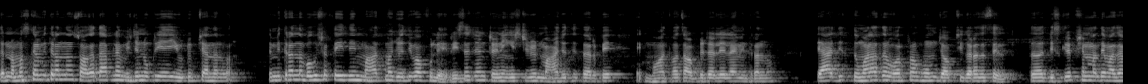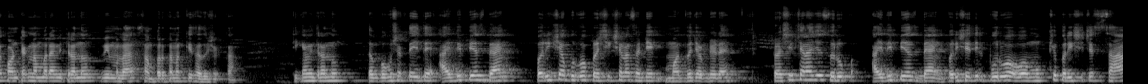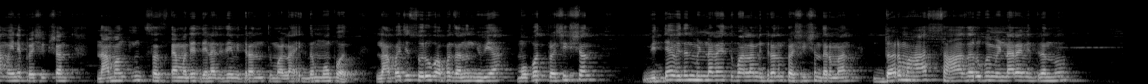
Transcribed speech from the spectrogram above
तर नमस्कार मित्रांनो स्वागत आहे आपल्या विजय नोकरी या यूट्यूब चॅनलवर तर मित्रांनो बघू शकता इथे Mahatma Jyotiba Phule research and training institute महाज्योतीतर्फे एक महत्त्वाचा अपडेट आलेला आहे मित्रांनो. त्याआधी तुम्हाला जर वर्क फ्रॉम होम जॉबची गरज असेल तर डिस्क्रिप्शनमध्ये माझा कॉन्टॅक्ट नंबर आहे मित्रांनो तुम्ही मला संपर्क नक्की साधू शकता. ठीक आहे मित्रांनो तर बघू शकता इथे I B P S bank परीक्षापूर्व प्रशिक्षणासाठी एक महत्त्वाची अपडेट आहे. प्रशिक्षणाचे स्वरूप I B P S bank परीक्षेतील पूर्व व मुख्य परीक्षेचे सहा महिने प्रशिक्षण नामांकित संस्थेमध्ये देण्यात येते मित्रांनो तुम्हाला एकदम मोफत. लाभाचे स्वरूप आपण जाणून घेऊया. मोफत प्रशिक्षण विद्यावेतन मिळणार आहे तुम्हाला मित्रांनो प्रशिक्षण दरम्यान. दरमहा सहा हजार रुपये मिळणार आहे मित्रांनो.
